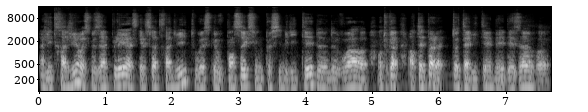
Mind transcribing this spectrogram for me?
à les traduire? Est-ce que vous appelez à ce qu'elles soient traduites? Ou est-ce que vous pensez que c'est une possibilité de, de voir, en tout cas, alors peut-être pas la totalité des, des œuvres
